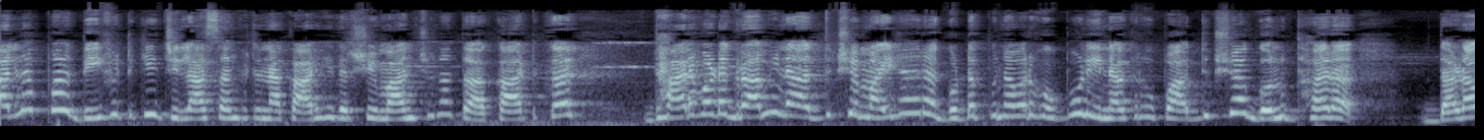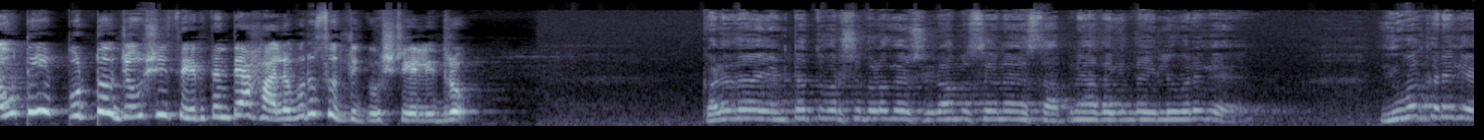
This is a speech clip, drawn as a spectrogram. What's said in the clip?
ಅನ್ನಪ್ಪ ದೀವಟಗಿ ಜಿಲ್ಲಾ ಸಂಘಟನಾ ಕಾರ್ಯದರ್ಶಿ ಮಂಜುನಾಥ ಕಾಟ್ಕರ್, ಧಾರವಾಡ ಗ್ರಾಮೀಣ ಅಧ್ಯಕ್ಷ ಮೈಲಾರ ಗುಡ್ಡಪ್ಪನವರ ಹುಬ್ಬಳ್ಳಿ ನಗರ ಉಪಾಧ್ಯಕ್ಷ ಗೊನುಧರ ದಡೌತಿ ಪುಟ್ಟು ಜೋಶಿ ಸೇರಿದಂತೆ ಹಲವರು ಸುದ್ದಿಗೋಷ್ಠಿಯಲ್ಲಿದ್ದರು. ಕಳೆದ ಎಂಟತ್ತು ವರ್ಷದೊಳಗೆ ಶ್ರೀರಾಮ ಸೇನೆ ಸ್ಥಾಪನೆ ಆದಾಗಿಂದ ಇಲ್ಲಿವರೆಗೆ ಯುವಕರಿಗೆ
